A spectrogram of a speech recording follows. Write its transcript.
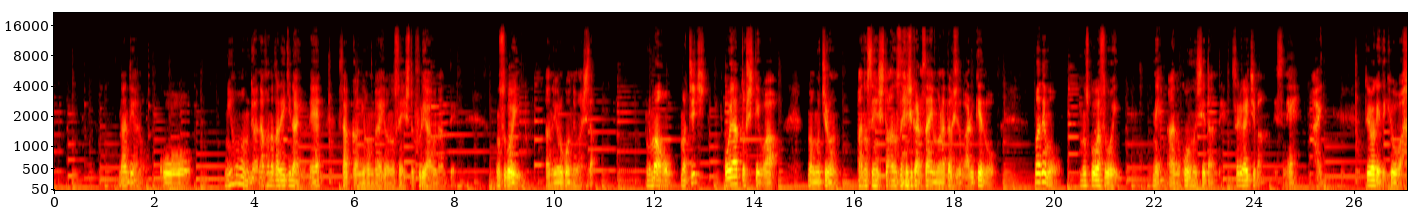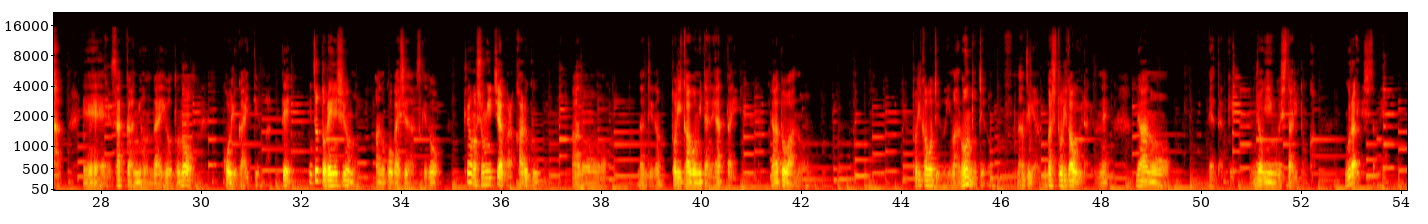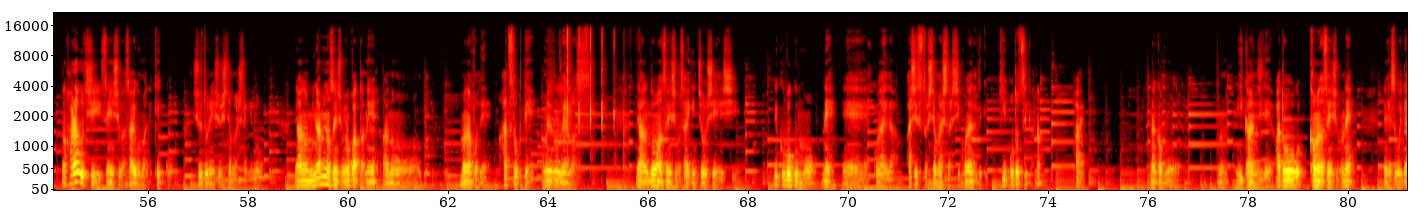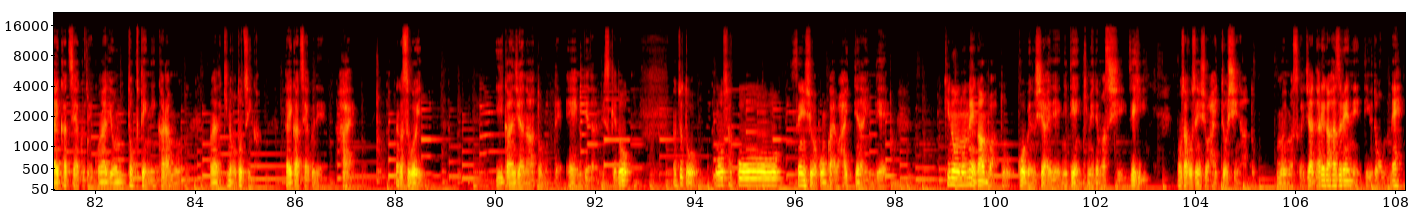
なんていう、こう、日本ではなかなかできないよね。サッカー日本代表の選手と触れ合うなんて。もうすごいあの喜んでました。でまあ、まあ、父親としては、まあもちろん、あの選手とあの選手からサインもらってほしいとかあるけど、まあでも、息子がすごいね、あの興奮してたんで、それが一番ですね。はい。というわけで今日は、えー、サッカー日本代表との交流会っていうのがあって、でちょっと練習もあの公開してたんですけど、今日も初日やから軽く、あのーなんていうの？鳥かごみたいなのやったり。あとは、あの、鳥かごっていうの今、ロンドっていうの？なんていうんやろ？昔鳥かご言うたけどね。で、あの、何やったっけ？ジョギングしたりとかぐらいでしたね。原口選手が最後まで結構シュート練習してましたけど、であの、南野選手も良かったね。あの、モナコで初得点おめでとうございます。で、あの、堂安選手も最近調子ええし、で、久保君もね、えー、この間アシストしてましたし、この間で、おとついかな。はい。なんかもう、うん、いい感じで。あと、鎌田選手もね、えー、すごい大活躍で、この間4得点に絡む、この間、昨日、おとついか、大活躍で、はい。なんかすごい、いい感じやなと思って、えー、見てたんですけど、ちょっと、大迫選手が今回は入ってないんで、昨日のね、ガンバと神戸の試合で2点決めてますし、ぜひ、大迫選手は入ってほしいなと思いますが、じゃあ誰が外れんねんっていうところもね、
